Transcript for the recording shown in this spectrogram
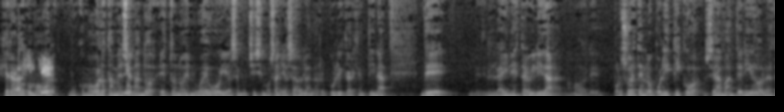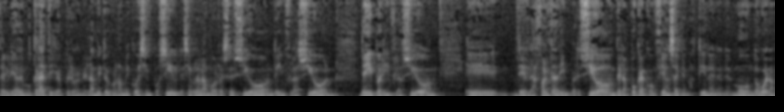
Gerardo, como, vos, como, vos, lo estás mencionando, esto no es nuevo y hace muchísimos años se habla en la República Argentina de la inestabilidad. Por suerte en lo político se ha mantenido la estabilidad democrática, pero en el ámbito económico es imposible. Siempre hablamos de recesión, de inflación, de hiperinflación. Eh, de la falta de inversión, de la poca confianza que nos tienen en el mundo. Bueno,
